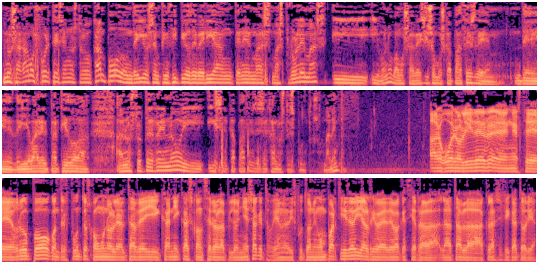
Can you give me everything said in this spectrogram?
nos hagamos fuertes en nuestro campo, donde ellos en principio deberían tener más, más problemas y, y bueno, vamos a ver si somos capaces de, de, de llevar el partido a, a nuestro terreno y, y ser capaces de sacar los tres puntos, ¿vale? Arguero líder en este grupo con tres puntos, con uno Lealtad y Cánicas con cero la Piloñesa, que todavía no disputó ningún partido, y el Ribadedeva que cierra la, la, tabla clasificatoria.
